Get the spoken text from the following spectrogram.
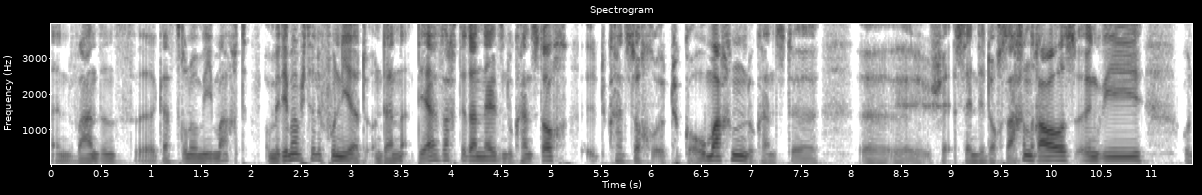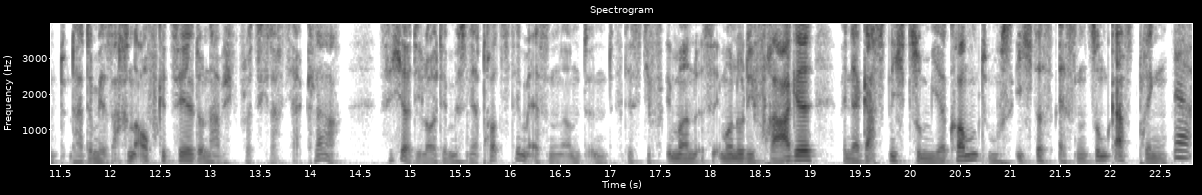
ein Wahnsinns äh, macht. Und mit dem habe ich telefoniert. Und dann, der sagte dann, Nelson, du kannst doch, du kannst doch äh, to go machen, du kannst äh, äh, sende doch Sachen raus irgendwie und hatte mir Sachen aufgezählt und habe ich plötzlich gedacht, ja klar, sicher, die Leute müssen ja trotzdem essen und, und das ist, die, immer, ist immer nur die Frage, wenn der Gast nicht zu mir kommt, muss ich das Essen zum Gast bringen. Ja.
